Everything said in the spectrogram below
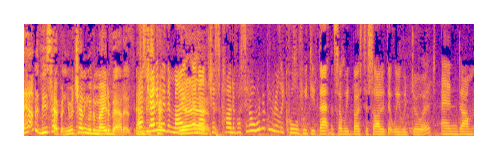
how did this happen? You were chatting with a mate about it. I was chatting came- with a mate, and I just kind of I said, "Oh, wouldn't it be really cool if we did that?" And so we both decided that we would do it, and um,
